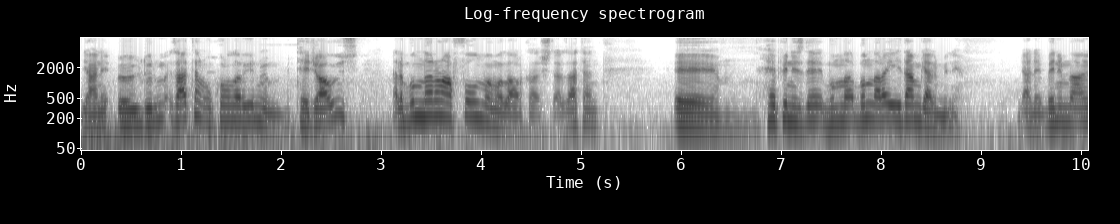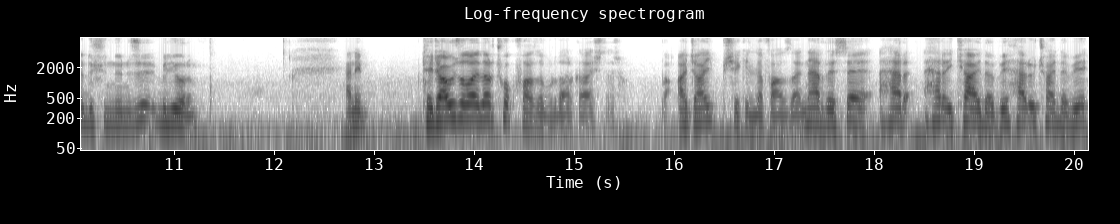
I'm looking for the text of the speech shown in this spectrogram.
Yani öldürme zaten o konulara girmiyorum. Tecavüz yani bunların affı olmamalı arkadaşlar. Zaten e, hepiniz de bunlar, bunlara idam gelmeli. Yani benimle aynı düşündüğünüzü biliyorum. Yani tecavüz olayları çok fazla burada arkadaşlar. Acayip bir şekilde fazla. Neredeyse her her iki ayda bir, her üç ayda bir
